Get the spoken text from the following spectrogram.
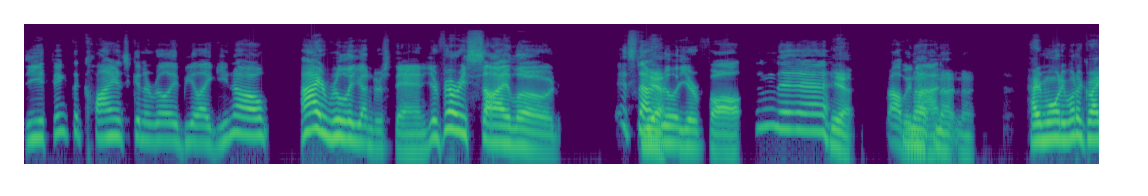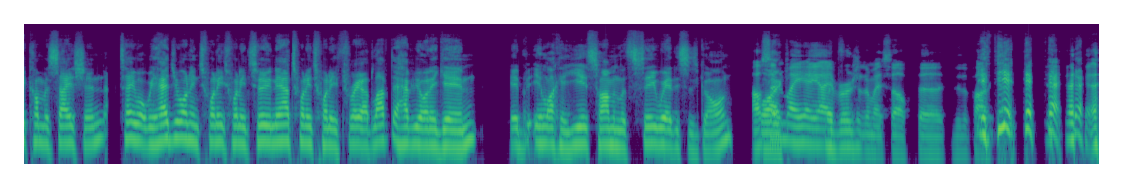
do you think the client's gonna really be like, you know, I really understand. You're very siloed. It's not Yeah. really your fault. Nah, Yeah. probably no, not. no, no. Hey, Mordy, what a great conversation. Tell you what, we had you on in 2022, now 2023. I'd love to have you on again in, like a year's time and let's see where this has gone. I'll Like, send my AI version of myself to do the podcast.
